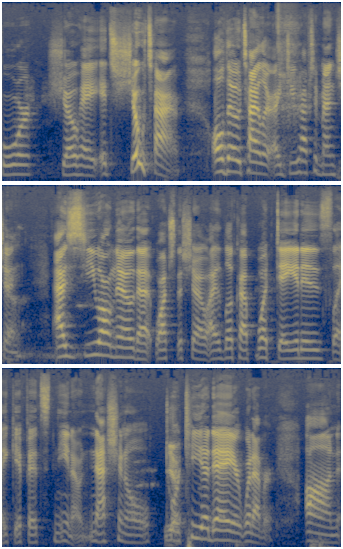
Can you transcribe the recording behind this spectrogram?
for Shohei. It's showtime. Although, Tyler, I do have to mention. As you all know that watch the show, I look up what day it is, like if it's, you know, National Tortilla yeah. Day or whatever on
